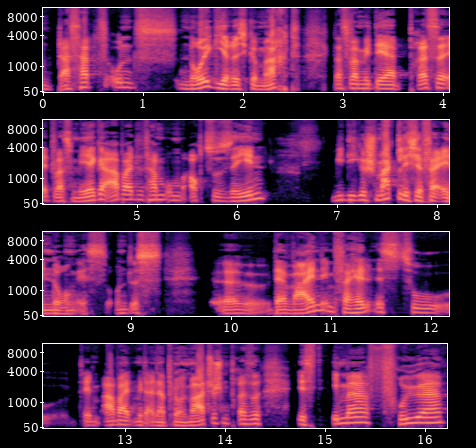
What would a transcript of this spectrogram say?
Und das hat uns neugierig gemacht, dass wir mit der Presse etwas mehr gearbeitet haben, um auch zu sehen, wie die geschmackliche Veränderung ist. Und es, äh, der Wein im Verhältnis zu dem Arbeit mit einer pneumatischen Presse ist immer früher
